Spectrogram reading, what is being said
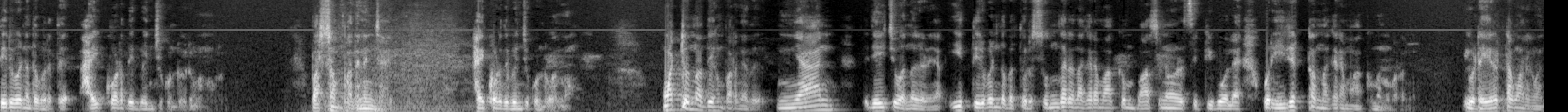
തിരുവനന്തപുരത്ത് ഹൈക്കോടതി ബെഞ്ച് കൊണ്ടുവരുമെന്ന്. വർഷം പതിനഞ്ചായി. ഹൈക്കോടതി ബെഞ്ച് കൊണ്ടുവന്നു. മറ്റൊന്ന് അദ്ദേഹം പറഞ്ഞത് ഞാൻ ജയിച്ചു വന്നു കഴിഞ്ഞാൽ ഈ തിരുവനന്തപുരത്ത് ഒരു സുന്ദര നഗരമാക്കും ബാസിനോൾ സിറ്റി പോലെ ഒരു ഇരട്ട നഗരമാക്കുമെന്ന് പറഞ്ഞു. ഇവിടെ ഇരട്ട മരങ്ങൾ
